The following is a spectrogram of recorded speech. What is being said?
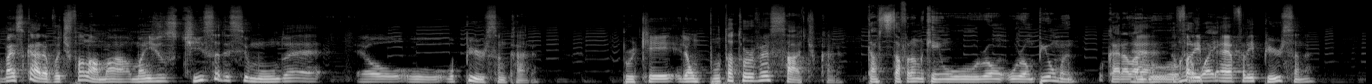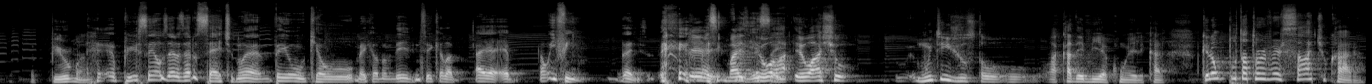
Mas, cara, eu vou te falar, uma, uma injustiça desse mundo é, é o, o, o Pearson, cara. Porque ele é um puta ator versátil, cara. Tá, você tá falando quem? O Ron, o Ron Pillman? O cara lá É, do eu falei, Hellboy? é, eu falei Pearson, né? É Pearman. O Pearson é o 007, não é? Não tem um que é o. Como é que é o nome dele? Não sei o que lá. Ah, é. é não, enfim. Dane-se. Mas, mas eu, aí. eu acho muito injusta o, o- a academia com ele, cara. Porque ele é um puta ator versátil, cara.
